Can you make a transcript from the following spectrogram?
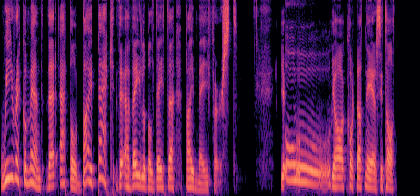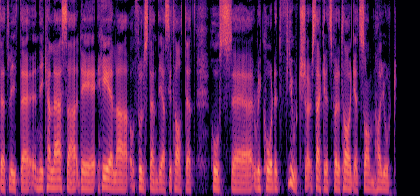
We recommend that Apple buy back the available data by May 1st. Oh. Jag har kortat ner citatet lite. Ni kan läsa det hela och fullständiga citatet hos eh, Recorded Future, säkerhetsföretaget som har gjort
